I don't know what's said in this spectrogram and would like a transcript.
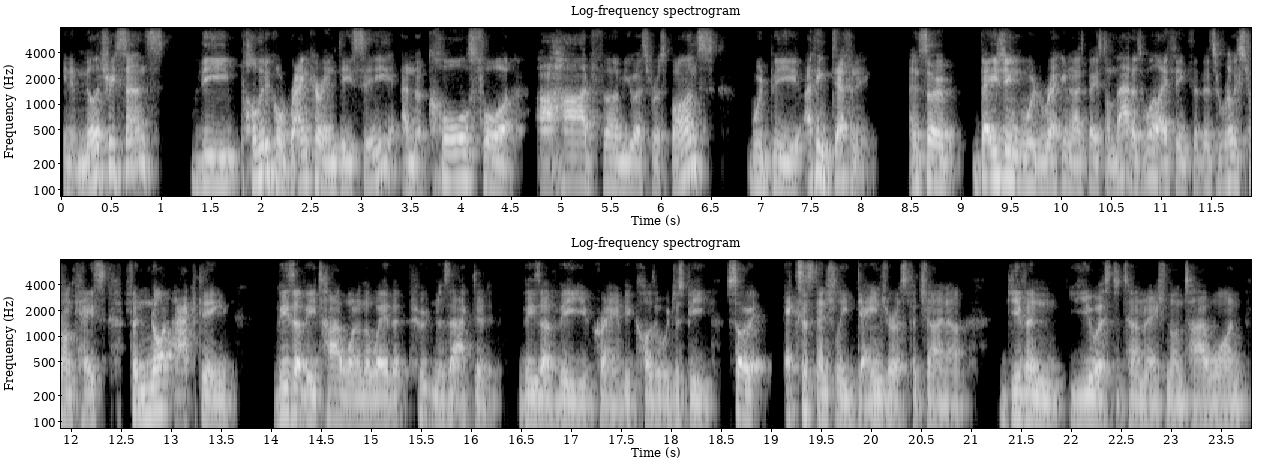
in a military sense, the political rancor in DC and the calls for a hard, firm US response would be, I think, deafening. And so Beijing would recognize, based on that as well, I think that there's a really strong case for not acting vis a vis Taiwan in the way that Putin has acted vis a vis Ukraine, because it would just be so existentially dangerous for China, given US determination on Taiwan,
